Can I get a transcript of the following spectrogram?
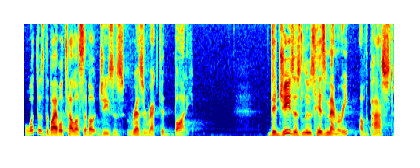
What does the Bible tell us about Jesus' resurrected body? Did Jesus lose his memory of the past?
